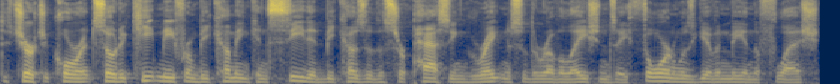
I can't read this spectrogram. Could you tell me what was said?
the church at Corinth, so to keep me from becoming conceited because of the surpassing greatness of the revelations, a thorn was given me in the flesh,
